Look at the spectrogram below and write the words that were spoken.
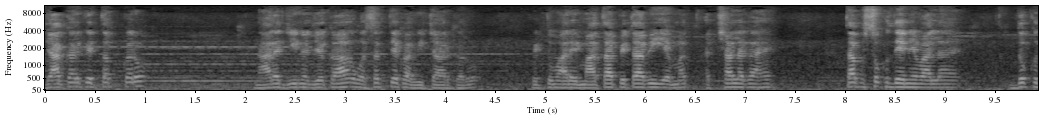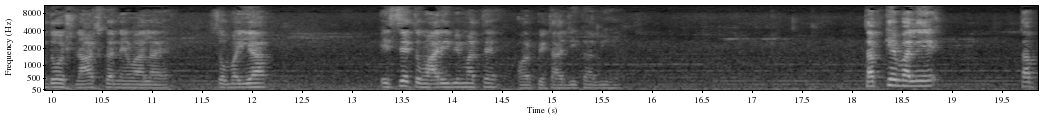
जाकर के तप करो। नारद जी ने जो कहा, वह सत्य का विचार करो। फिर तुम्हारे माता पिता भी यह मत अच्छा लगा है। तब सुख देने वाला है, दुख दोष नाश करने वाला है। सो मैया इससे तुम्हारी भी मत है और पिताजी का भी है। तप के बले तप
